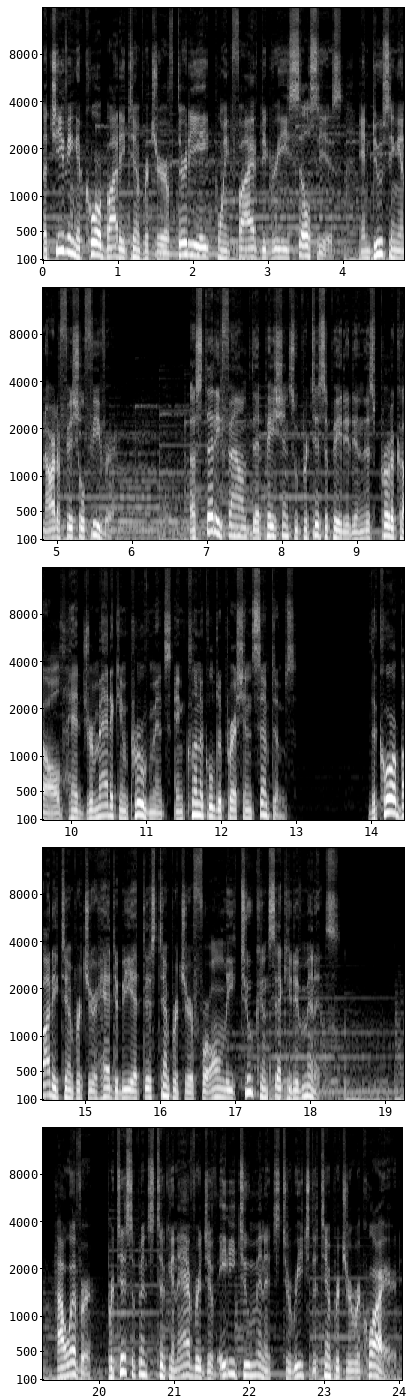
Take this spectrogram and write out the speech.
Achieving a core body temperature of 38.5 degrees Celsius, inducing an artificial fever. A study found that patients who participated in this protocol had dramatic improvements in clinical depression symptoms. The core body temperature had to be at this temperature for only two consecutive minutes. However, participants took an average of 82 minutes to reach the temperature required.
